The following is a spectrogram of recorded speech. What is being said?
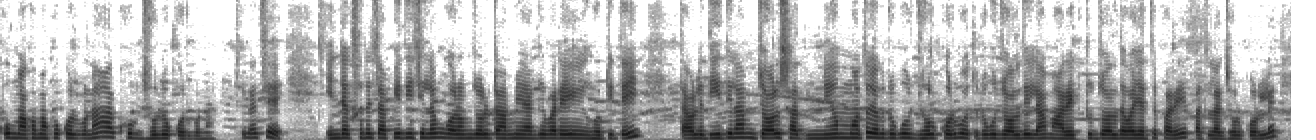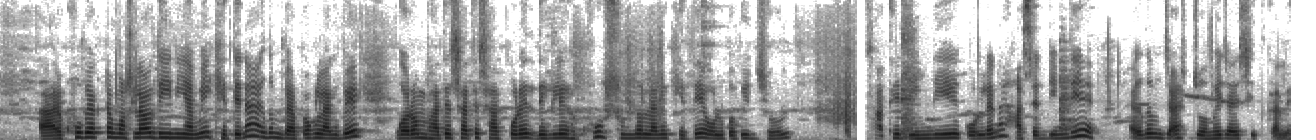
খুব মাখো মাখো করব না, আর খুব ঝোলও করব না, ঠিক আছে? ইন্ডাকশানে চাপিয়ে দিয়েছিলাম গরম জলটা আমি একেবারে ঘটিতেই। তাহলে দিয়ে দিলাম জল স্বাদ, নিয়ম মতো যতটুকু ঝোল করব অতটুকু জল দিলাম, আর একটু জল দেওয়া যেতে পারে পাতলা ঝোল করলে। আর খুব একটা মশলাও দিইনি আমি, খেতে না একদম ব্যাপক লাগবে। গরম ভাতের সাথে সার্ভ করে দেখলে খুব সুন্দর লাগে খেতে ওলকপির ঝোল। সাথে ডিম দিয়ে করলে না, হাঁসের ডিম দিয়ে একদম জাস্ট জমে যায় শীতকালে।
